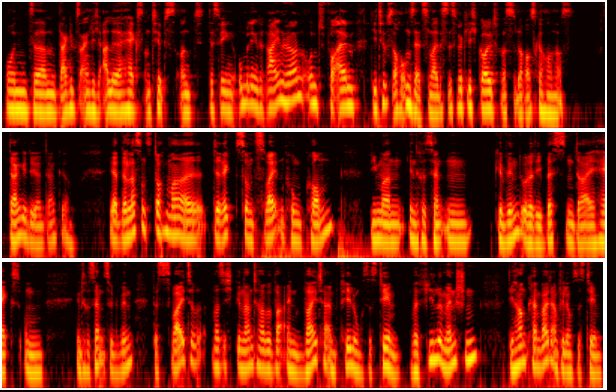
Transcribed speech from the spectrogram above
Und ähm, da gibt's eigentlich alle Hacks und Tipps. Und deswegen unbedingt reinhören und vor allem die Tipps auch umsetzen, weil das ist wirklich Gold, was du da rausgehauen hast. Danke dir, danke. Ja, dann lass uns doch mal direkt zum zweiten Punkt kommen, wie man Interessenten gewinnt oder die besten drei Hacks, um Interessenten zu gewinnen. Das zweite, was ich genannt habe, war ein Weiterempfehlungssystem, weil viele Menschen, die haben kein Weiterempfehlungssystem.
